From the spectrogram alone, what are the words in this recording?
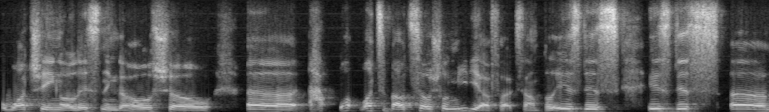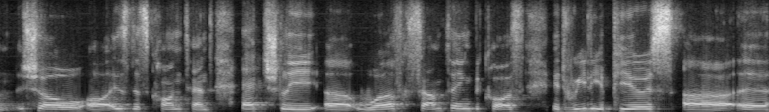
watching or listening the whole show? Uh, what's about social media, for example? Is this is this um, show or is this content actually uh, worth something because it really appears uh, uh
